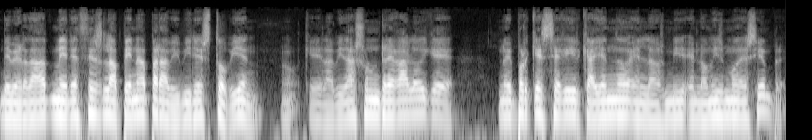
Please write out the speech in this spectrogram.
de verdad mereces la pena para vivir esto bien, que la vida es un regalo y que no hay por qué seguir cayendo en, en lo mismo de siempre.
